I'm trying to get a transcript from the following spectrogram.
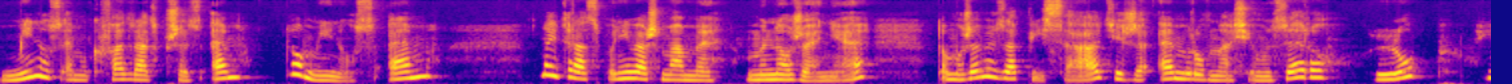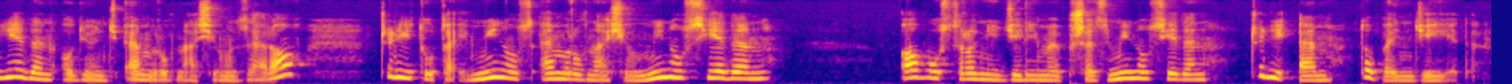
minus m kwadrat przez m to minus m. No i teraz, ponieważ mamy mnożenie, to możemy zapisać, że m równa się 0 lub 1 odjąć m równa się 0, czyli tutaj minus m równa się minus 1. Obu stronie dzielimy przez minus 1, czyli m to będzie 1.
